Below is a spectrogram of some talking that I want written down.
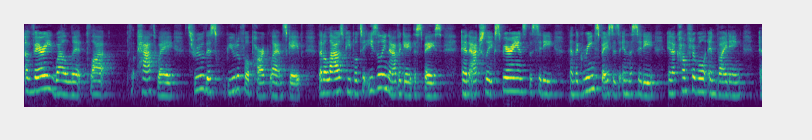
a very well lit plot pathway through this beautiful park landscape that allows people to easily navigate the space and actually experience the city and the green spaces in the city in a comfortable, inviting uh,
